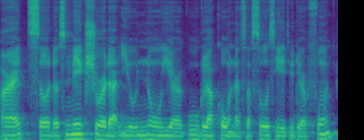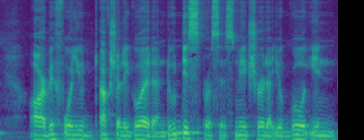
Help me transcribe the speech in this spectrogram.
Alright so just make sure that you know your Google account that's associated with your phone. Or before you actually go ahead and do this process make sure that you go in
